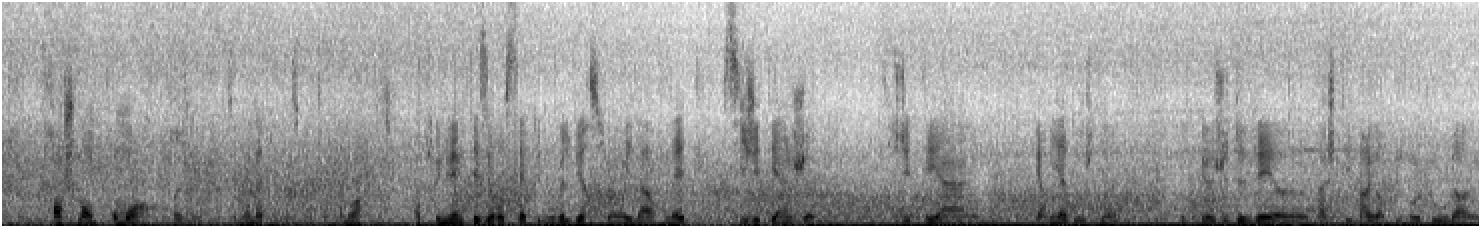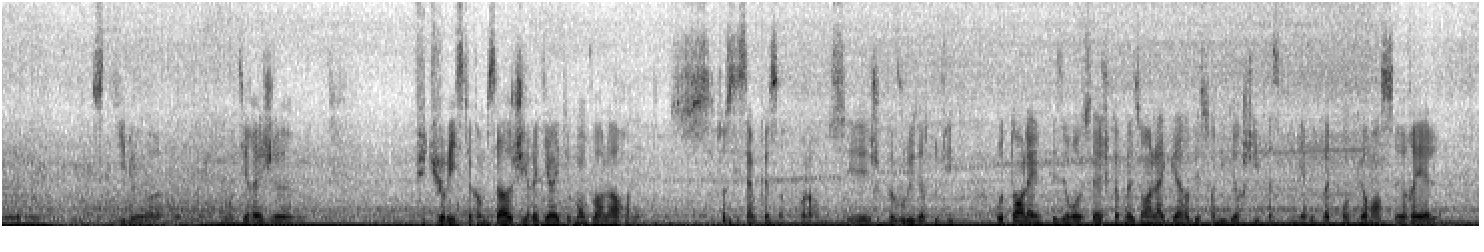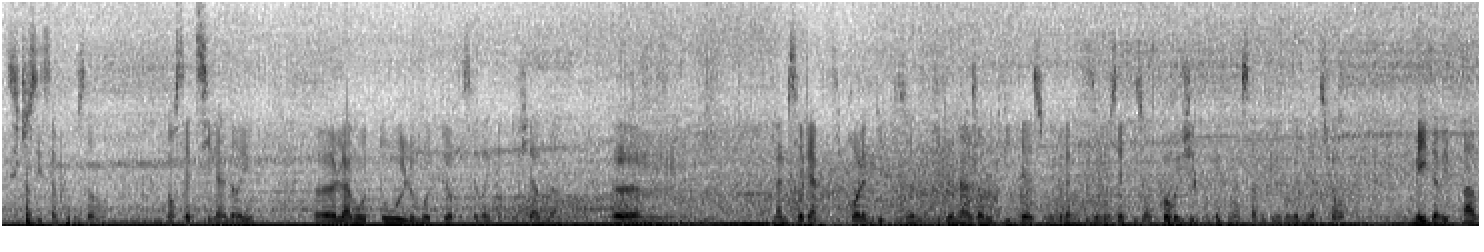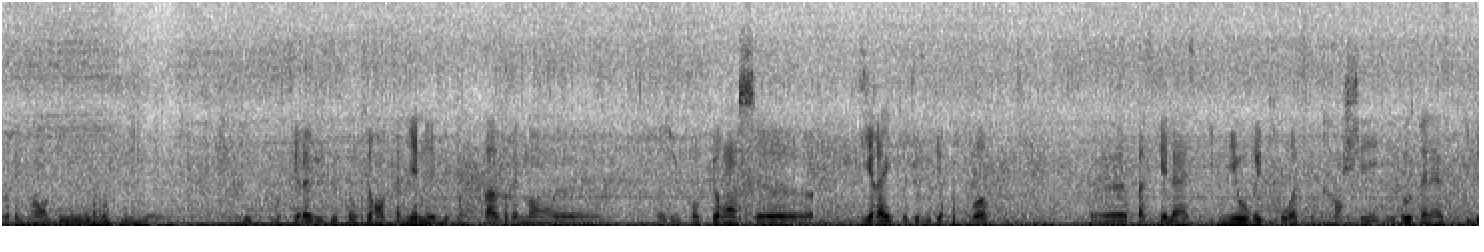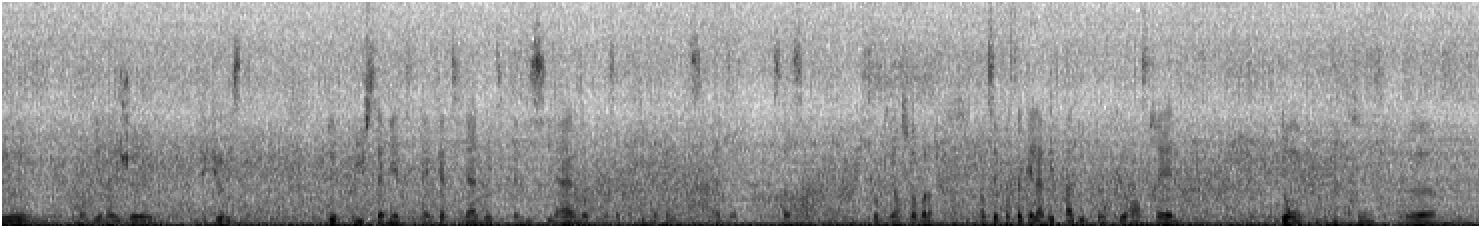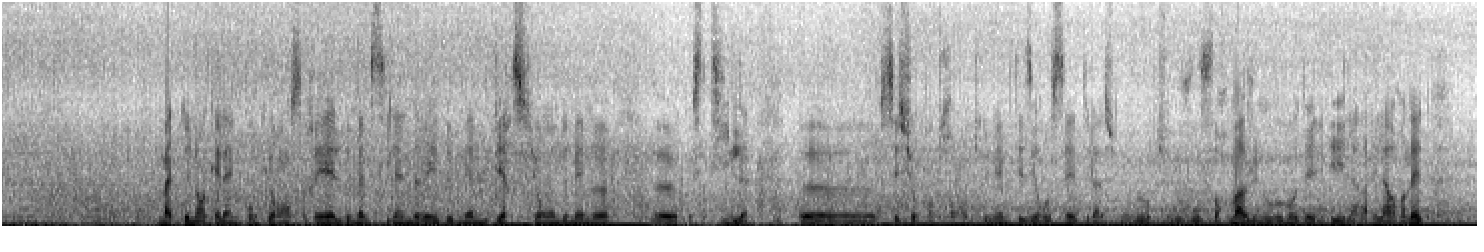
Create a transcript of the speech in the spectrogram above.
franchement, pour moi, hein, c'est mon avis parce que c'est pas moi, entre une MT-07 nouvelle version et la Hornet, si j'étais un jeune, si j'étais un permis à deux, je dirais, et que je devais euh, m'acheter par exemple une moto là, euh, style, euh, comment dirais-je, euh, futuriste comme ça, j'irais directement voir la Hornet. C'est aussi simple que ça. Voilà, je peux vous le dire tout de suite. Autant la MT-07 jusqu'à présent elle a gardé son leadership parce qu'il n'y avait pas de concurrence réelle. C'est aussi simple que ça. hein. Dans cette cylindrée, Euh, la moto et le moteur, c'est vrai qu'elle était fiable. hein. Euh, même s'il y avait un petit problème de guidon- guidonnage à haute vitesse au niveau de la MT-07, ils ont corrigé complètement ça avec les nouvelles versions. Mais ils n'avaient pas vraiment de, concurrence. La mienne n'étant pas vraiment euh, dans une concurrence directe, je vais vous dire pourquoi. Parce qu'elle a un style néo-rétro assez tranché et l'autre elle a un style, dirais-je, futuriste. De plus, la mienne c'est un 4 cylindres, l'autre c'est un 10 cylindres, donc s'applique pour les 10 cylindres. Ça, ça. Ok, en soi, voilà. Donc c'est pour ça qu'elle n'avait pas de concurrence réelle. Donc, du coup, euh, maintenant qu'elle a une concurrence réelle de même cylindrée, de même version, de même euh, style, euh, c'est sûr qu'entre entre une MT-07, là, ce nouveau, ce nouveau format, ce nouveau modèle et la, et Hornet,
